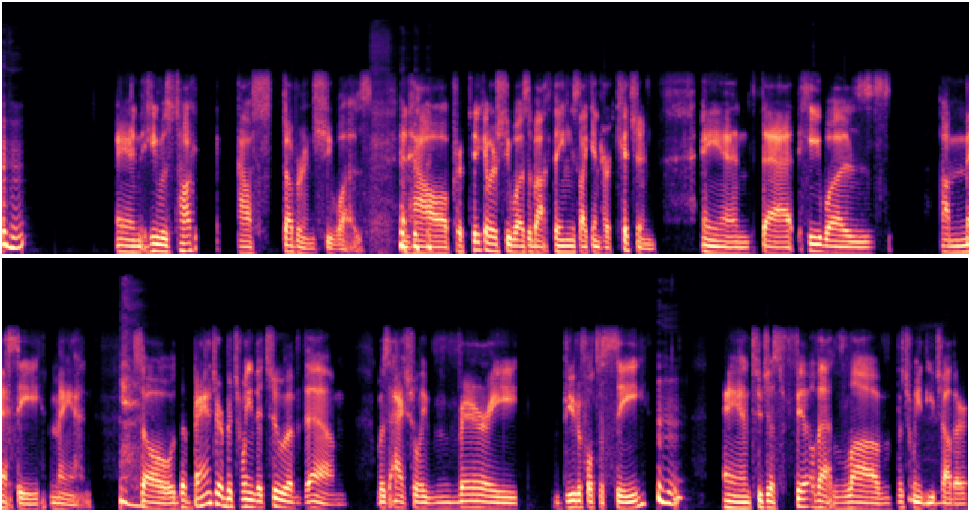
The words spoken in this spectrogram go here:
hmm and he was talking how stubborn she was and how particular she was about things like in her kitchen and that he was a messy man. So the banter between the two of them was actually very beautiful to see. Hmm and to just feel that love between each Mhm. other.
